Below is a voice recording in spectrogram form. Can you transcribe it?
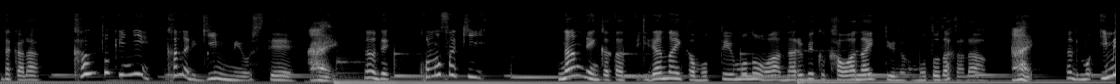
だから買う時にかなり吟味をしてはい。なのでこの先何年か経っていらないかもっていうものはなるべく買わないっていうのが元だからはい。なんでもうイメ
